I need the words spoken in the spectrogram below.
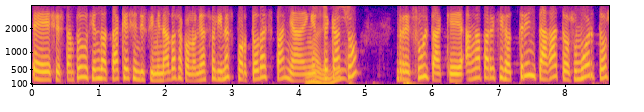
eh, se están produciendo ataques indiscriminados a colonias felinas por toda España. En este caso, resulta que han aparecido 30 gatos muertos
